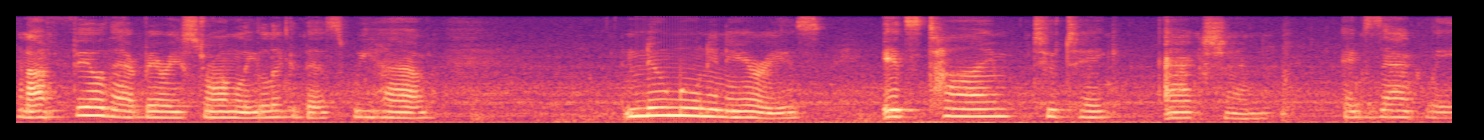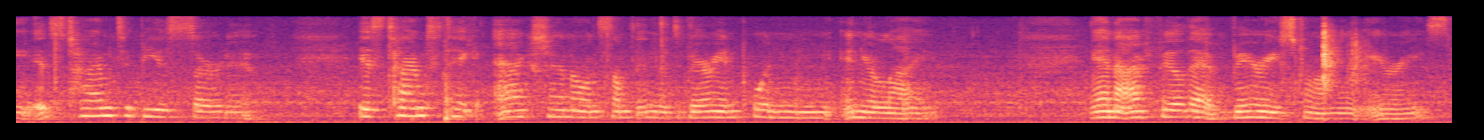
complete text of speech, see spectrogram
And I feel that very strongly. Look at this. We have new moon in Aries it's time to take action. Exactly. It's time to be assertive. It's time to take action on something that's very important in, your life. And I feel that very strongly, Aries.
